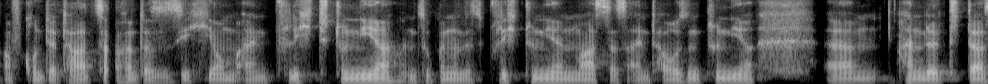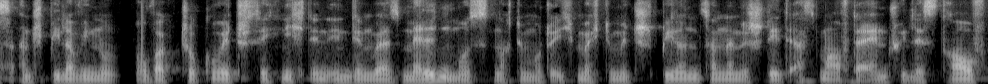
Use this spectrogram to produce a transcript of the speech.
aufgrund der Tatsache, dass es sich hier um ein Pflichtturnier, ein sogenanntes Pflichtturnier, ein Masters 1000 Turnier ähm, handelt, dass ein Spieler wie Novak Djokovic sich nicht in Indian Wells melden muss, nach dem Motto, ich möchte mitspielen, sondern es steht erstmal auf der Entry-List drauf.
